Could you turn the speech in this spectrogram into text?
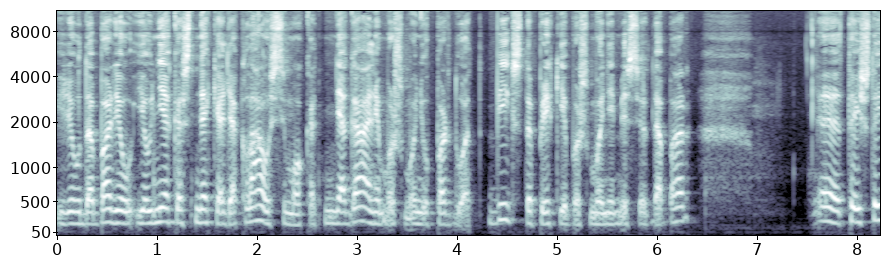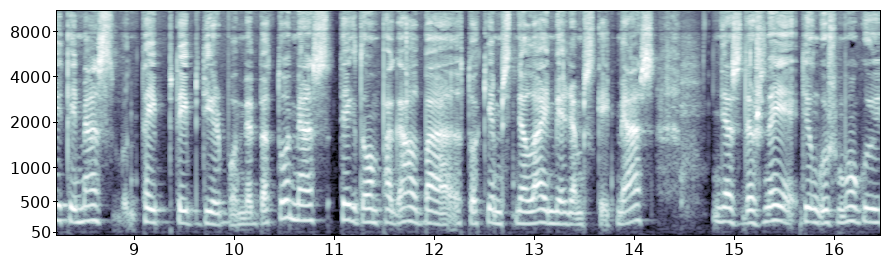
jau dabar jau, jau niekas nekelia klausimo, kad negalima žmonių parduoti. Vyksta priekyba žmonėmis ir dabar. E, tai štai tai mes taip, taip dirbome, bet to mes teikdavom pagalbą tokiems nelaimėliams kaip mes, nes dažnai dingus žmogui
